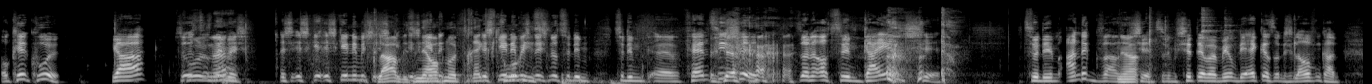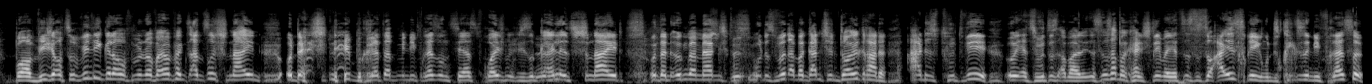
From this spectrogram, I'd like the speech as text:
Okay, cool. Ja, so Cool, ist es ne? nämlich. Ich, ich, geh- ich gehe nämlich. Klar, ich, wir ich sind ja geh auch ni- nur Ich gehe nämlich nicht nur zu dem, zu dem äh, fancy Shit, sondern auch zu dem geilen Shit. Zu dem underground Ja. Shit, zu dem Shit, der bei mir um die Ecke ist und ich laufen kann. Boah, wie ich auch zu Willi gelaufen bin, auf einmal fängt es an zu schneien und der Schnee brettert mir in die Fresse und zuerst freue ich mich, wie so geil es schneit und dann irgendwann merke ich, und es wird aber ganz schön doll gerade. Ah, das tut weh. Und jetzt wird es aber, es ist aber kein Schnee mehr, jetzt ist es so Eisregen und das kriegst du in die Fresse.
